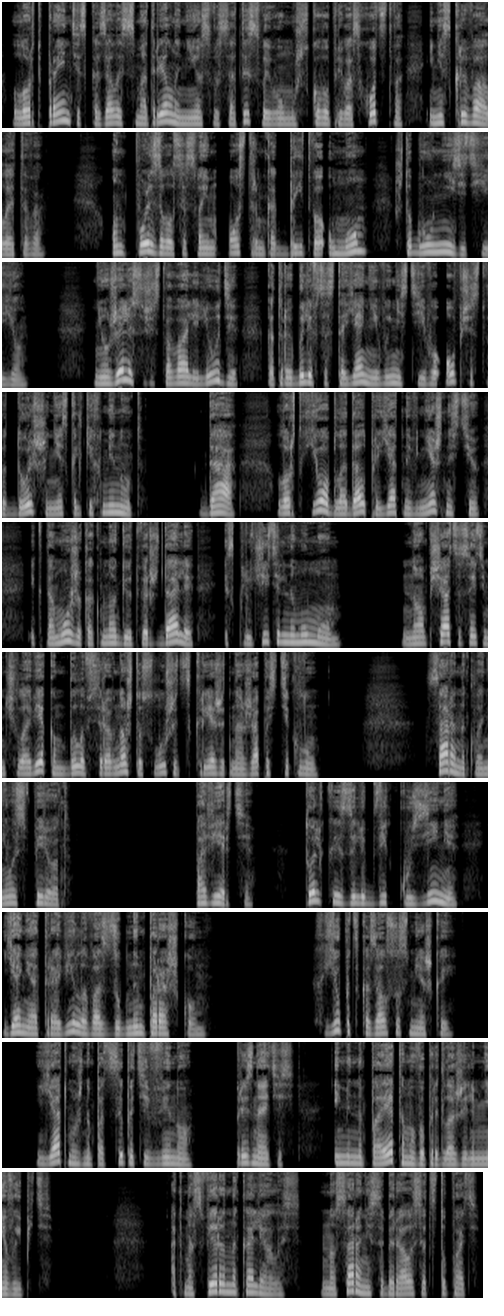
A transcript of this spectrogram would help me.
Лорд Прентис, казалось, смотрел на нее с высоты своего мужского превосходства и не скрывал этого. Он пользовался своим острым, как бритва, умом, чтобы унизить ее. Неужели существовали люди, которые были в состоянии вынести его общество дольше нескольких минут? Да, лорд Хью обладал приятной внешностью и, к тому же, как многие утверждали, исключительным умом. Но общаться с этим человеком было все равно, что слушать скрежет ножа по стеклу. Сара наклонилась вперед. «Поверьте, только из-за любви к кузине я не отравила вас зубным порошком». Хью подсказал с усмешкой. «Яд можно подсыпать и в вино. Признайтесь, именно поэтому вы предложили мне выпить». Атмосфера накалялась, но Сара не собиралась отступать.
